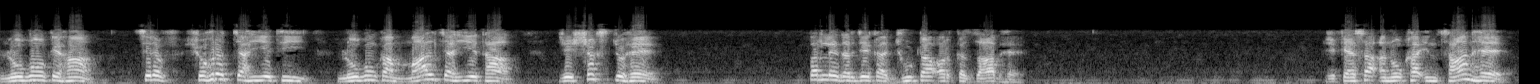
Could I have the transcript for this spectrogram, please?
लोगों के यहाँ सिर्फ़ शोहरत चाहिए थी, लोगों का माल चाहिए था, ये शख्स जो है, परले दर्जे का झूठा और कज्जाब है। ये कैसा अनोखा इंसान है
